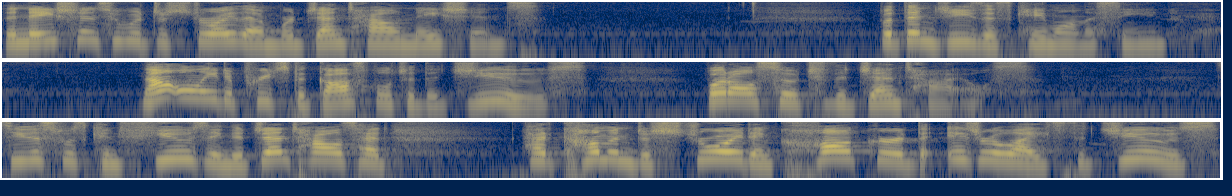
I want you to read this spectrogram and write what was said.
The nations who would destroy them were Gentile nations. But then Jesus came on the scene, not only to preach the gospel to the Jews, but also to the Gentiles. See, this was confusing. The Gentiles had, had come and destroyed and conquered the Israelites, the Jews.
